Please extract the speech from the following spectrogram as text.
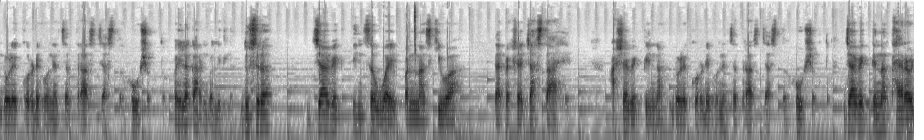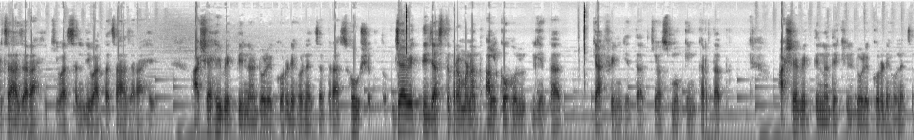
डोळे कोरडे होण्याचा त्रास जास्त होऊ शकतो. पहिलं कारण बघितलं. दुसरं ज्या व्यक्तींचं वय पन्नास किंवा त्यापेक्षा जास्त आहे. अशा व्यक्तींना डोळे कोरडे होण्याचा त्रास जास्त होऊ शकतो. ज्या व्यक्तींना थायरॉईडचा आजार आहे किंवा संधिवाताचा आजार आहे अशाही व्यक्तींना डोळे कोरडे होण्याचा त्रास होऊ शकतो. ज्या व्यक्ती जास्त प्रमाणात अल्कोहोल घेतात कॅफिन घेतात किंवा स्मोकिंग करतात अशा व्यक्तींना देखील डोळे कोरडे होण्याचा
